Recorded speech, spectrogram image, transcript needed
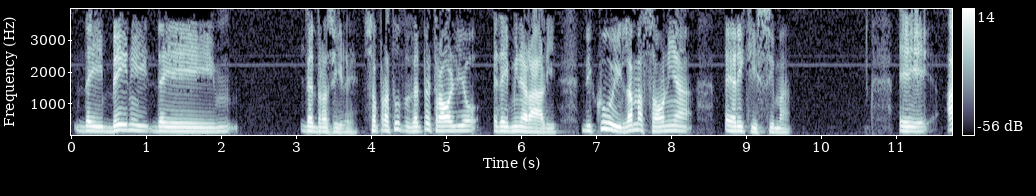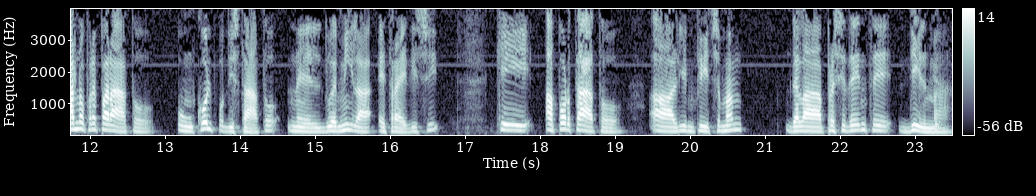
dei beni dei, del Brasile, soprattutto del petrolio e dei minerali, di cui l'Amazzonia è ricchissima. E hanno preparato un colpo di Stato nel 2013 che ha portato all'impeachment della Presidente Dilma,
